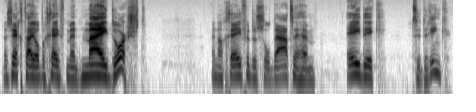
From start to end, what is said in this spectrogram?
dan zegt hij op een gegeven moment, mij dorst. En dan geven de soldaten hem edik te drinken.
